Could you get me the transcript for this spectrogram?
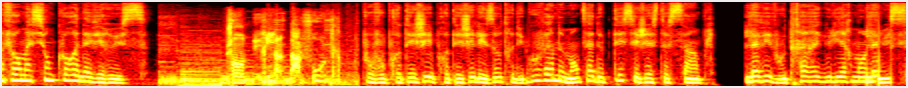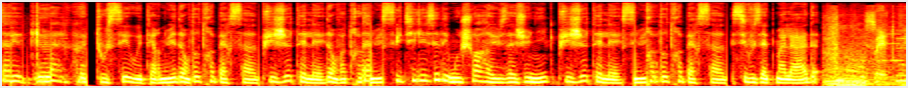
Information coronavirus. J'en ai rien à foutre. Pour vous protéger et protéger les autres du gouvernement, adoptez ces gestes simples. Lavez-vous très régulièrement la nuit, savez que l'alcool, toussez ou éternuez dans d'autres personnes, puis jetez-les dans votre anus. Utilisez des mouchoirs à usage unique, puis jetez-les sur d'autres personnes. Si vous êtes malade, Vous êtes une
